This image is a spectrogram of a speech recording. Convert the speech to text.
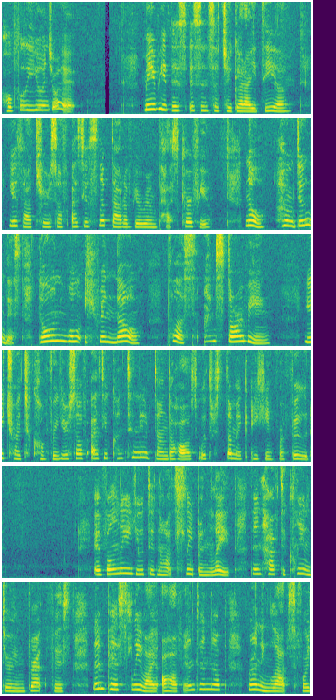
hopefully you enjoy it. Maybe this isn't such a good idea, you thought to yourself as you slipped out of your room past curfew. No, I'm doing this. No one will even know. Plus, I'm starving. You tried to comfort yourself as you continued down the halls with your stomach aching for food. If only you did not sleep in late, then have to clean during breakfast, then piss Levi off, and end up running laps for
